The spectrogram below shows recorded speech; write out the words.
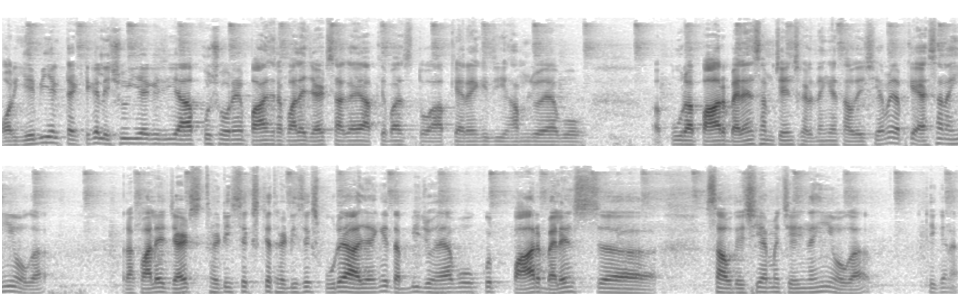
और ये भी एक टेक्टिकल इशू ही है कि जी आप खुश हो रहे हैं, पाँच रफाले जेट्स आ गए आपके पास तो आप कह रहे हैं कि जी हम जो है, वो पूरा पावर बैलेंस हम चेंज कर देंगे साउथ एशिया में, जबकि ऐसा नहीं होगा। रफाले जेट्स 36 के 36 पूरे आ जाएँगे तब भी जो है वो कोई पार बैलेंस साउथ एशिया में चेंज नहीं होगा ठीक है ना?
